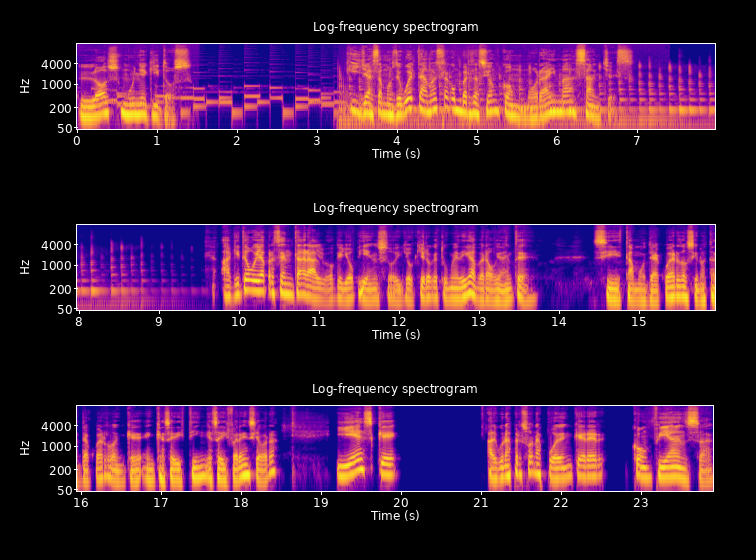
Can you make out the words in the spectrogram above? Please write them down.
los muñequitos. Y ya estamos de vuelta a nuestra conversación con Moraima Sánchez. Aquí te voy a presentar algo que yo pienso y yo quiero que tú me digas, pero obviamente si estamos de acuerdo, si no estás de acuerdo, en qué, en qué se distingue, esa diferencia, ¿verdad? Y es que algunas personas pueden querer confianza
